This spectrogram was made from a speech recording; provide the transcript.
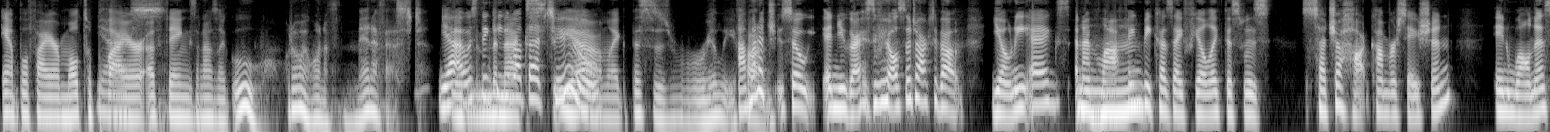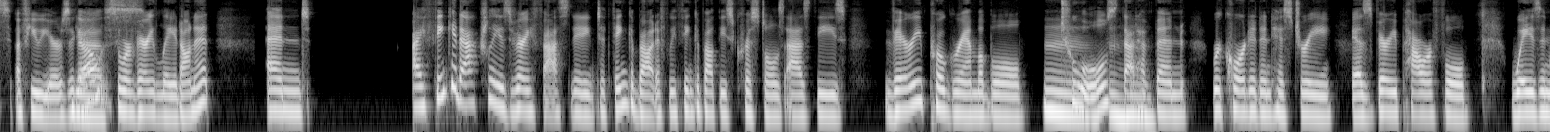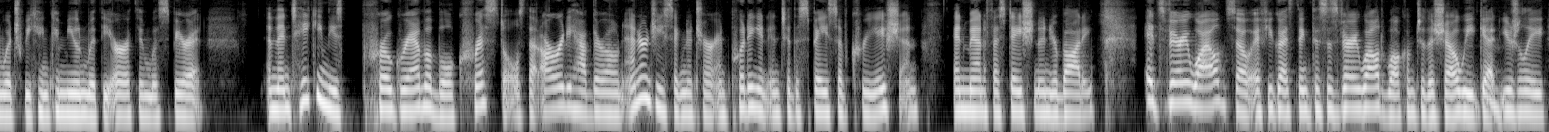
amplifier, multiplier Yes. of things. And I was like, ooh, what do I want to manifest? Yeah, I was thinking about that too. Yeah, I'm like, this is really I'm gonna tr- so and you guys we also talked about yoni eggs and I'm Mhm. laughing because I feel like this was such a hot conversation in wellness a few years ago. Yes. So we're very late on it. And I think it actually is very fascinating to think about if we think about these crystals as these very programmable Mm, tools that mhm. have been recorded in history as very powerful ways in which we can commune with the earth and with spirit. And then taking these programmable crystals that already have their own energy signature and putting it into the space of creation and manifestation in your body. It's very wild. So if you guys think this is very wild, welcome to the show. We get usually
